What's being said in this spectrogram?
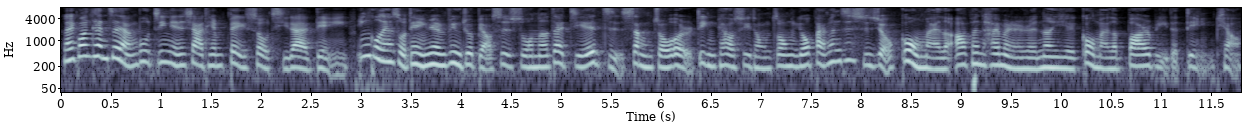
来观看这两部今年夏天备受期待的电影。英国连锁电影院 View 就表示说呢，在截止上周二，订票系统中有百分之十九购买了 Oppenheimer 的人呢，也购买了 Barbie 的电影票。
